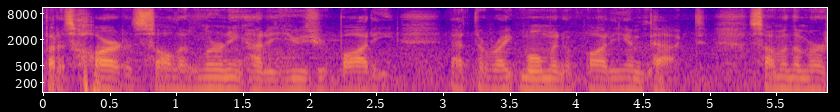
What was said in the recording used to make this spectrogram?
but it's hard, it's solid, learning how to use your body at the right moment of body impact. Some of them are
